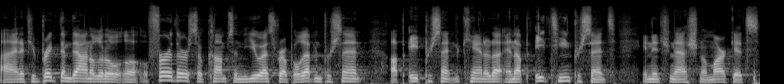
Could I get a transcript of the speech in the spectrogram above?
Uh, and if you break them down a little, little, further, so comps in the U.S. were up 11 percent, up 8 percent in Canada, and up 18 percent in international markets.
